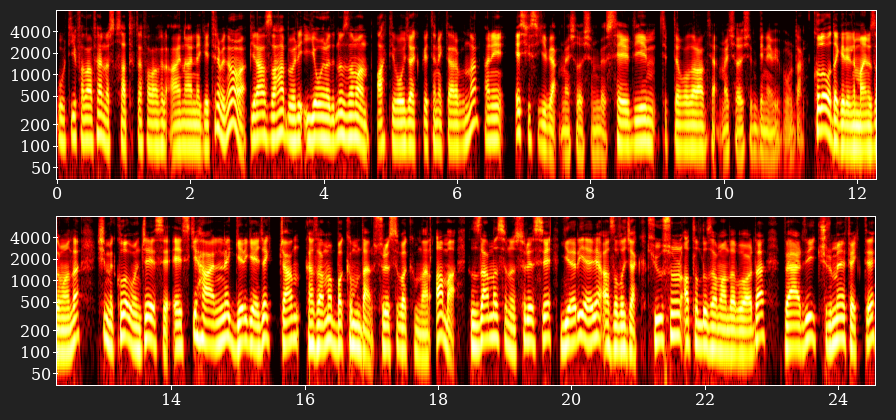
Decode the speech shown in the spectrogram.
Ultiyi falan filan da sattıkta falan filan aynı haline getirmedim ama biraz daha böyle iyi oynadığınız zaman aktif olacak yetenekler bunlar. Hani eskisi gibi yapmaya çalışın. Böyle sevdiğim tipte Valorant yapmaya çalışın bir nevi burada. Klov'a da gelelim aynı zamanda. Şimdi Klov'un C'si eski haline geri gelecek can kazanma bakımından, süresi bakımından ama hızlanmasının süresi yarı yarıya azalacak. Q'sunun atıldığı zamanda bu arada verdiği çürüme efekti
